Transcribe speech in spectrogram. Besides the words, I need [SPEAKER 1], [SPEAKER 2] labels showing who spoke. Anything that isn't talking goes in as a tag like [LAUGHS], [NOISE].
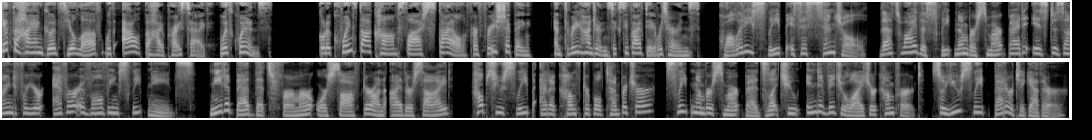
[SPEAKER 1] Get the high-end goods you'll love without the high price tag with Quince. Go to quince.com slash style for free shipping and 365-day returns.
[SPEAKER 2] Quality sleep is essential. That's why the Sleep Number Smart Bed is designed for your ever evolving sleep needs. Need a bed that's firmer or softer on either side? Helps you sleep at a comfortable temperature? Sleep Number Smart Beds let you individualize your comfort so you sleep better together.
